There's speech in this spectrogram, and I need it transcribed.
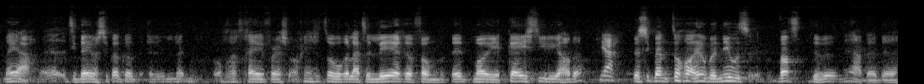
Nou ja, het idee was natuurlijk ook dat uh, opdrachtgevers, organisatoren laten leren van dit mooie case die jullie hadden. Ja. Dus ik ben toch wel heel benieuwd wat de, ja, de, de,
